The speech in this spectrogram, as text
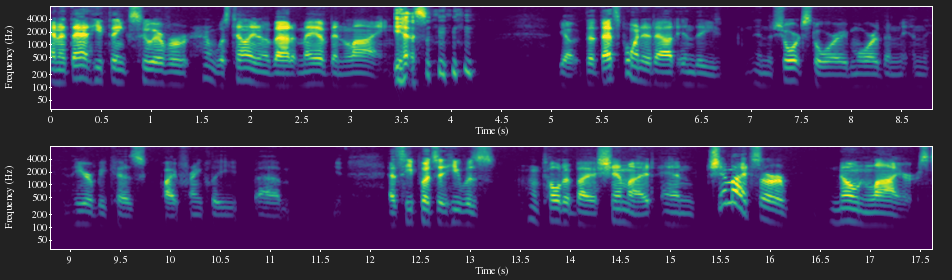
And at that, he thinks whoever was telling him about it may have been lying. Yes. you know that that's pointed out in the in the short story more than in here because quite frankly um, as he puts it he was told it by a shemite and shemites are known liars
